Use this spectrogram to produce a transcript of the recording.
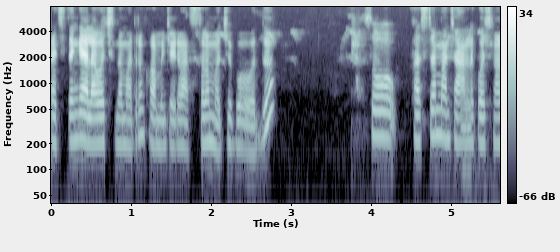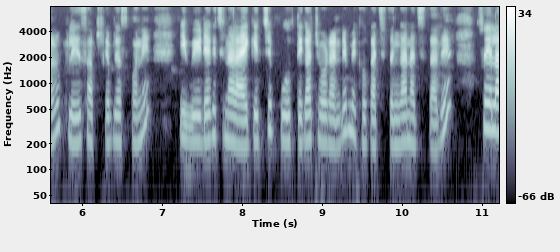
ఖచ్చితంగా ఎలా వచ్చిందో మాత్రం కామెంట్ చేయడం అస్సలు మర్చిపోవద్దు. సో ఫస్ట్ టైం మన ఛానల్కి వచ్చిన వాళ్ళు ప్లీజ్ సబ్స్క్రైబ్ చేసుకొని ఈ వీడియోకి చిన్న లైక్ ఇచ్చి పూర్తిగా చూడండి మీకు ఖచ్చితంగా నచ్చుతుంది. సో ఇలా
